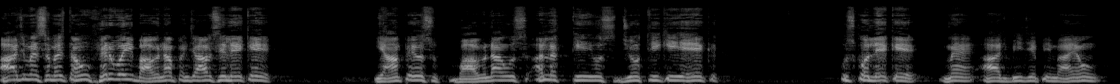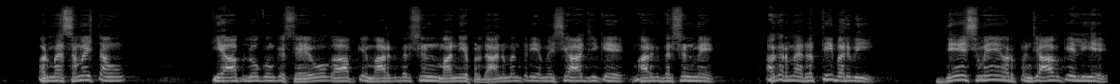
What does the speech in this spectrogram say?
आज मैं समझता हूँ फिर वही भावना पंजाब से लेके यहाँ पे उस भावना, उस अलग की, उस ज्योति की एक, उसको लेके मैं आज बीजेपी में आया हूँ और मैं समझता हूँ कि आप लोगों के सहयोग आपके मार्गदर्शन माननीय प्रधानमंत्री अमित शाह जी के मार्गदर्शन में अगर मैं रत्ती भर भी देश में और पंजाब के लिए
